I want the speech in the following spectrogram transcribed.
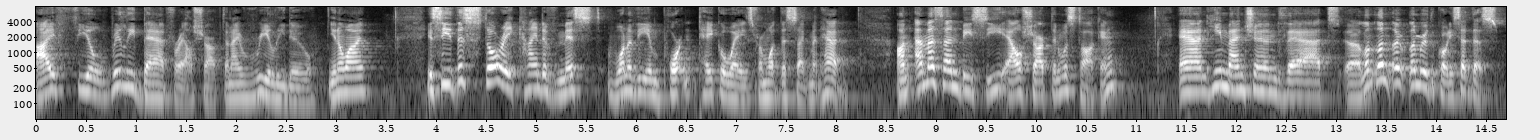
I feel really bad for Al Sharpton. I really do. You know why? You see, this story kind of missed one of the important takeaways from what this segment had. On MSNBC, Al Sharpton was talking, and he mentioned that. Uh, let, let, let, me read the quote. He said this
